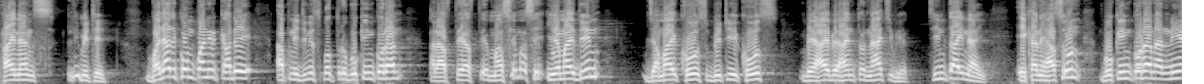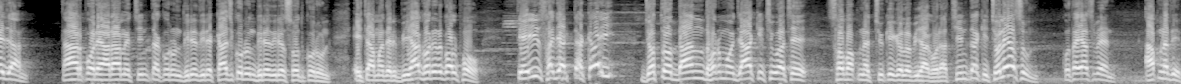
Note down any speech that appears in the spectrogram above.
ফাইন্যান্স লিমিটেড। বাজাজ কোম্পানির কার্ডে আপনি জিনিসপত্র বুকিং করান আর আস্তে আস্তে মাসে মাসে ইএমআই দিন। জামাই খুশ বিটি খুশ বেহাই বেহাইন তো নাচবে, চিন্তাই নাই। এখানে আসুন, বুকিং করান আর নিয়ে যান। তারপরে আরামে চিন্তা করুন, ধীরে ধীরে কাজ করুন, ধীরে ধীরে শোধ করুন। এটা আমাদের বিয়া ঘরের গল্প। তেইশ হাজার টাকাই যত দান, ধর্ম, যা কিছু আছে, সব আপনার চুকে গেল বিয়া ঘর আর চিন্তা কি? চলে আসুন। কোথায় আসবেন? আপনাদের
